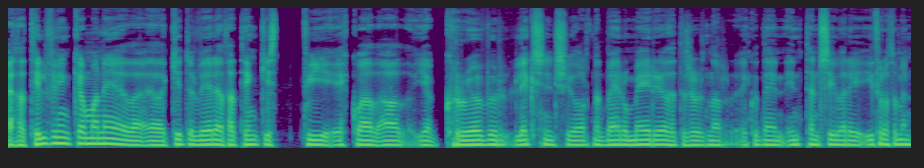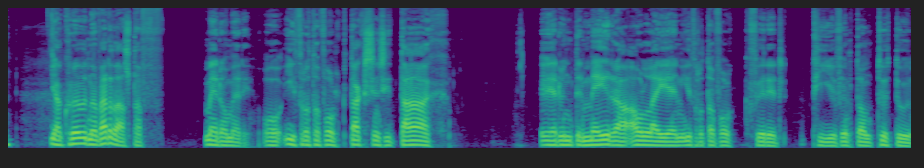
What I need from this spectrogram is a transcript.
er það tilfinning hjá manni eða, eða getur verið að það tengist því eitthvað að já, kröfur leiksins séu orðnar meir og meiri og þetta séu orðnar einhvern veginn intensívari íþróttamenn? Já, kröfuna verða alltaf meira og meiri og íþróttafólk dagsins í dag er undir meira álægi en íþróttafólk fyrir 10, 15, 20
